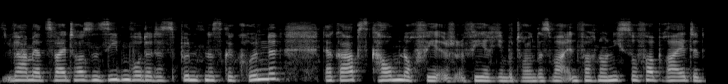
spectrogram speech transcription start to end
wir haben ja 2007 wurde das Bündnis gegründet. Da gab es kaum noch Fe Ferienbetreuung. Das war einfach noch nicht so verbreitet.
